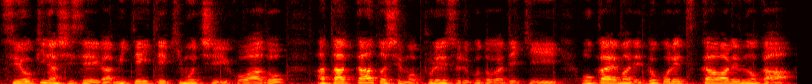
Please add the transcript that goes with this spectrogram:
強気な姿勢が見ていて気持ちいいフォワード、アタッカーとしてもプレーすることができ、岡山でどこで使われるのか、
